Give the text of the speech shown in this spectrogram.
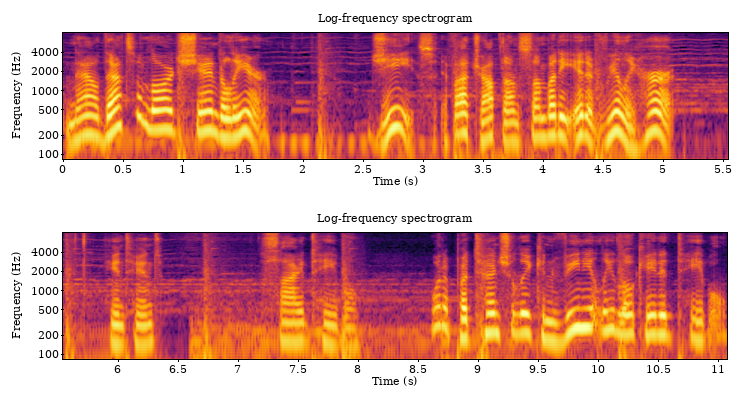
Now, that's a large chandelier. Jeez, if I dropped on somebody, it'd really hurt. Hint, hint. Side table. What a potentially conveniently located table.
